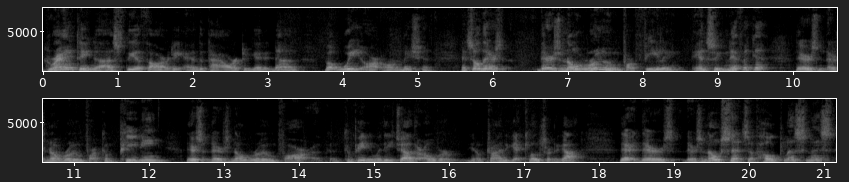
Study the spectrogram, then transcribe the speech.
granting us the authority and the power to get it done, but we are on mission. And so there's there's no room for feeling insignificant. There's there's no room for competing. There's there's no room for competing with each other over you know trying to get closer to God. There there's there's no sense of hopelessness.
